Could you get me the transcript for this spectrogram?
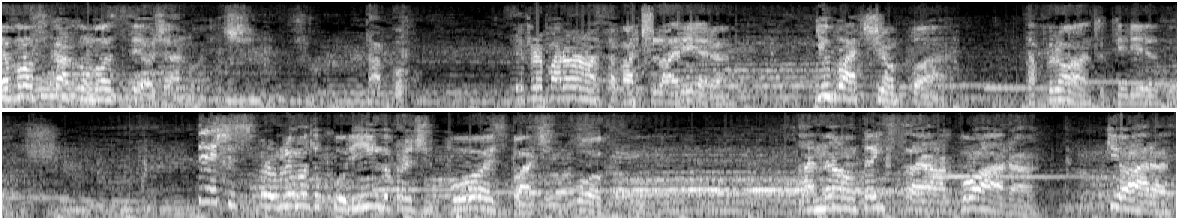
Eu vou ficar com você hoje à noite. Tá bom. Você preparou a nossa batilareira? E o bate-champanhe? Tá pronto, querido? Deixa esse problema do Coringa pra depois, bate-fofo. Ah não, tem que sair agora? Que horas?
